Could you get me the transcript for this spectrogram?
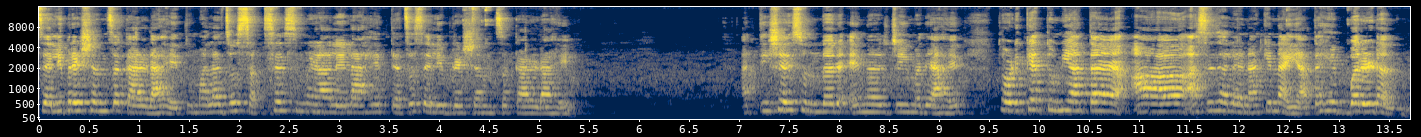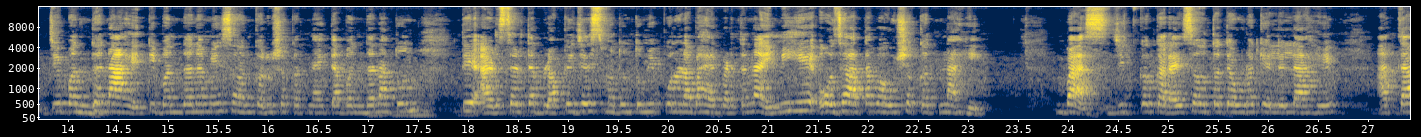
सेलिब्रेशनचं कार्ड आहे. तुम्हाला जो सक्सेस मिळालेला आहे त्याचं सेलिब्रेशनचं कार्ड आहे. अतिशय सुंदर एनर्जीमध्ये आहेत. थोडक्यात तुम्ही आता असे झाले ना की नाही आता हे बर्डन जे बंधनं आहेत ती बंधनं मी सहन करू शकत नाही. त्या बंधनातून ते अडसर त्या ब्लॉकेजेसमधून तुम्ही पूर्ण बाहेर पडता. नाही मी हे ओझं आता वाहू शकत नाही. बास जितकं करायचं होतं तेवढं केलेलं आहे. आता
